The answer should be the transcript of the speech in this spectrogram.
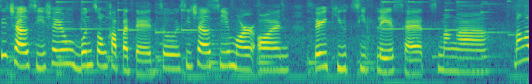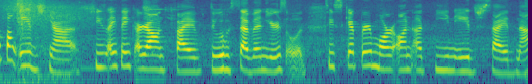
Si Chelsea, siya yung bunsong kapatid. So, si Chelsea more on very cutesy playsets, mga mga pang-age niya, she's I think around 5 to 7 years old. Si Skipper more on a teenage side na.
